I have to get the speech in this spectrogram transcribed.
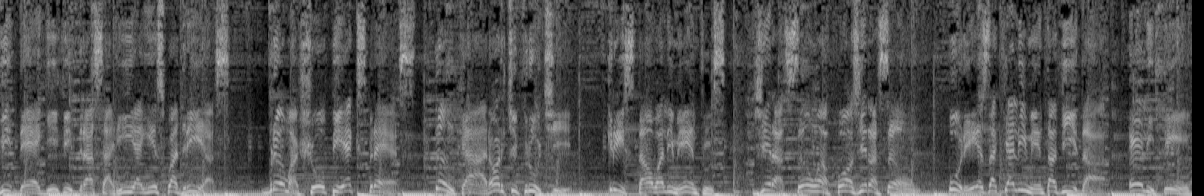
Videg Vidraçaria e Esquadrias. Brahma Shop Express. Tancar Hortifruti. Cristal Alimentos. Geração após geração. Pureza que alimenta a vida. LT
